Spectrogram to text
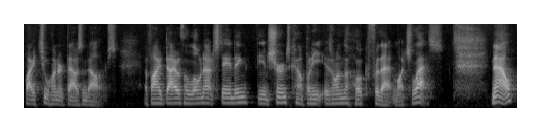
by $200,000. If I die with a loan outstanding, the insurance company is on the hook for that much less. Now,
